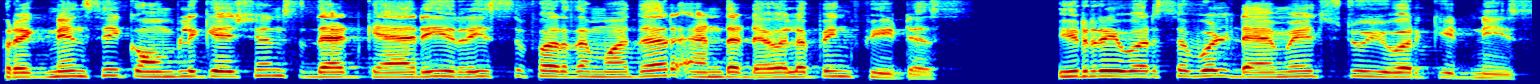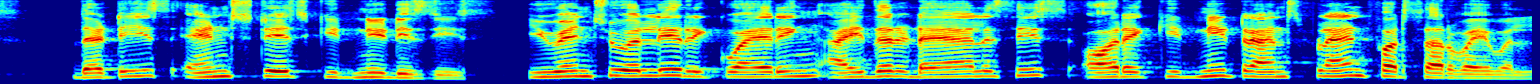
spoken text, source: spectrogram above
Pregnancy complications that carry risks for the mother and the developing fetus irreversible damage to your kidneys, that is end stage kidney disease, eventually requiring either dialysis or a kidney transplant for survival.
